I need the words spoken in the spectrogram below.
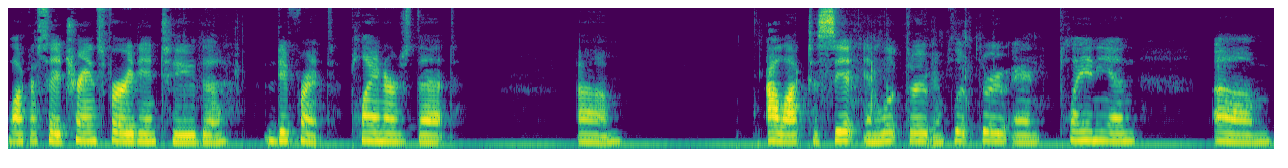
like I said, transfer it into the different planners that um, I like to sit and look through and flip through and plan in um,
